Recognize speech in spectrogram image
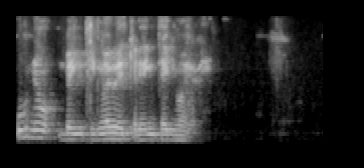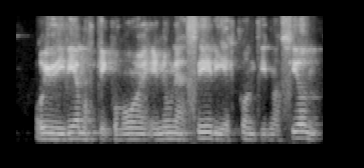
1, 29, 39. Hoy diríamos que como en una serie es continuación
